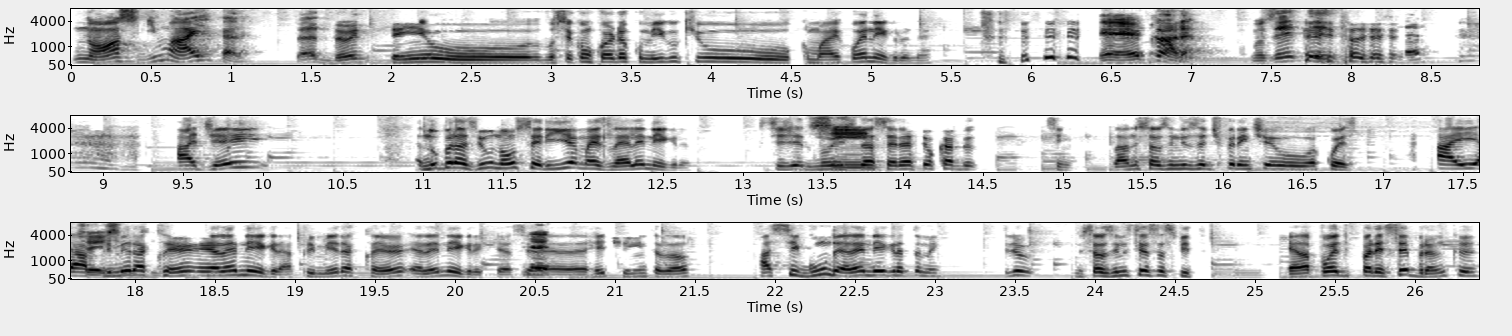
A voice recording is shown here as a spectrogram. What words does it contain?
Nossa, demais, cara. Tá doido. Tem o. Você concorda comigo que o, que o Michael é negro, né? É, cara. Com certeza. Então, é. A Jay. No Brasil não seria, mas Lela é negra. No Sim. início da série é teu cabelo. Sim. Lá nos Estados Unidos é diferente a coisa. Aí a sim, primeira sim, Claire, ela é negra. A primeira Claire, ela é negra, que essa é, é retinta e tal. A segunda, ela é negra também. Entendeu? Nos Estados Unidos tem essas fitas. Ela pode parecer branca,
